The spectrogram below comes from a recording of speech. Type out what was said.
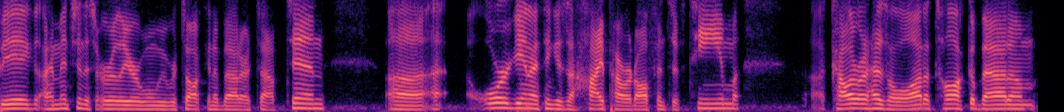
big, I mentioned this earlier when we were talking about our top 10. Uh, Oregon, I think, is a high powered offensive team. Colorado has a lot of talk about them.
